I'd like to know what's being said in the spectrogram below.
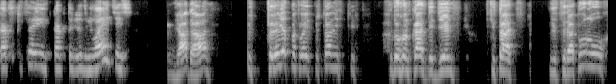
как специалист, как ты развиваетесь? Я, да. Человек по своей специальности должен каждый день читать литературу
